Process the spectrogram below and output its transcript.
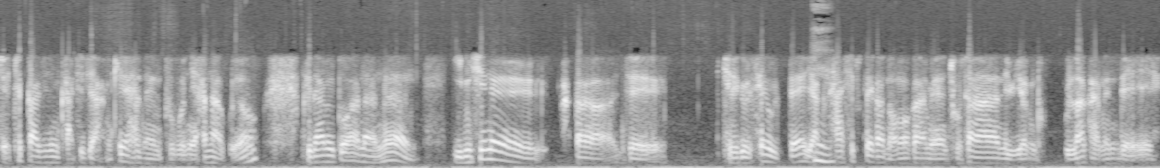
죄책까지는 가지지 않게 하는 부분이 하나고요. 그 다음에 또 하나는 임신을 아까 이제 계획을 세울 때약 네. 40세가 넘어가면 조산의 위험이 올라가는데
